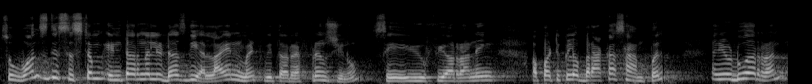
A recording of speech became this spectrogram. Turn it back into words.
So once the system internally does the alignment with a reference genome, say if you are running a particular BRCA sample and you do a run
